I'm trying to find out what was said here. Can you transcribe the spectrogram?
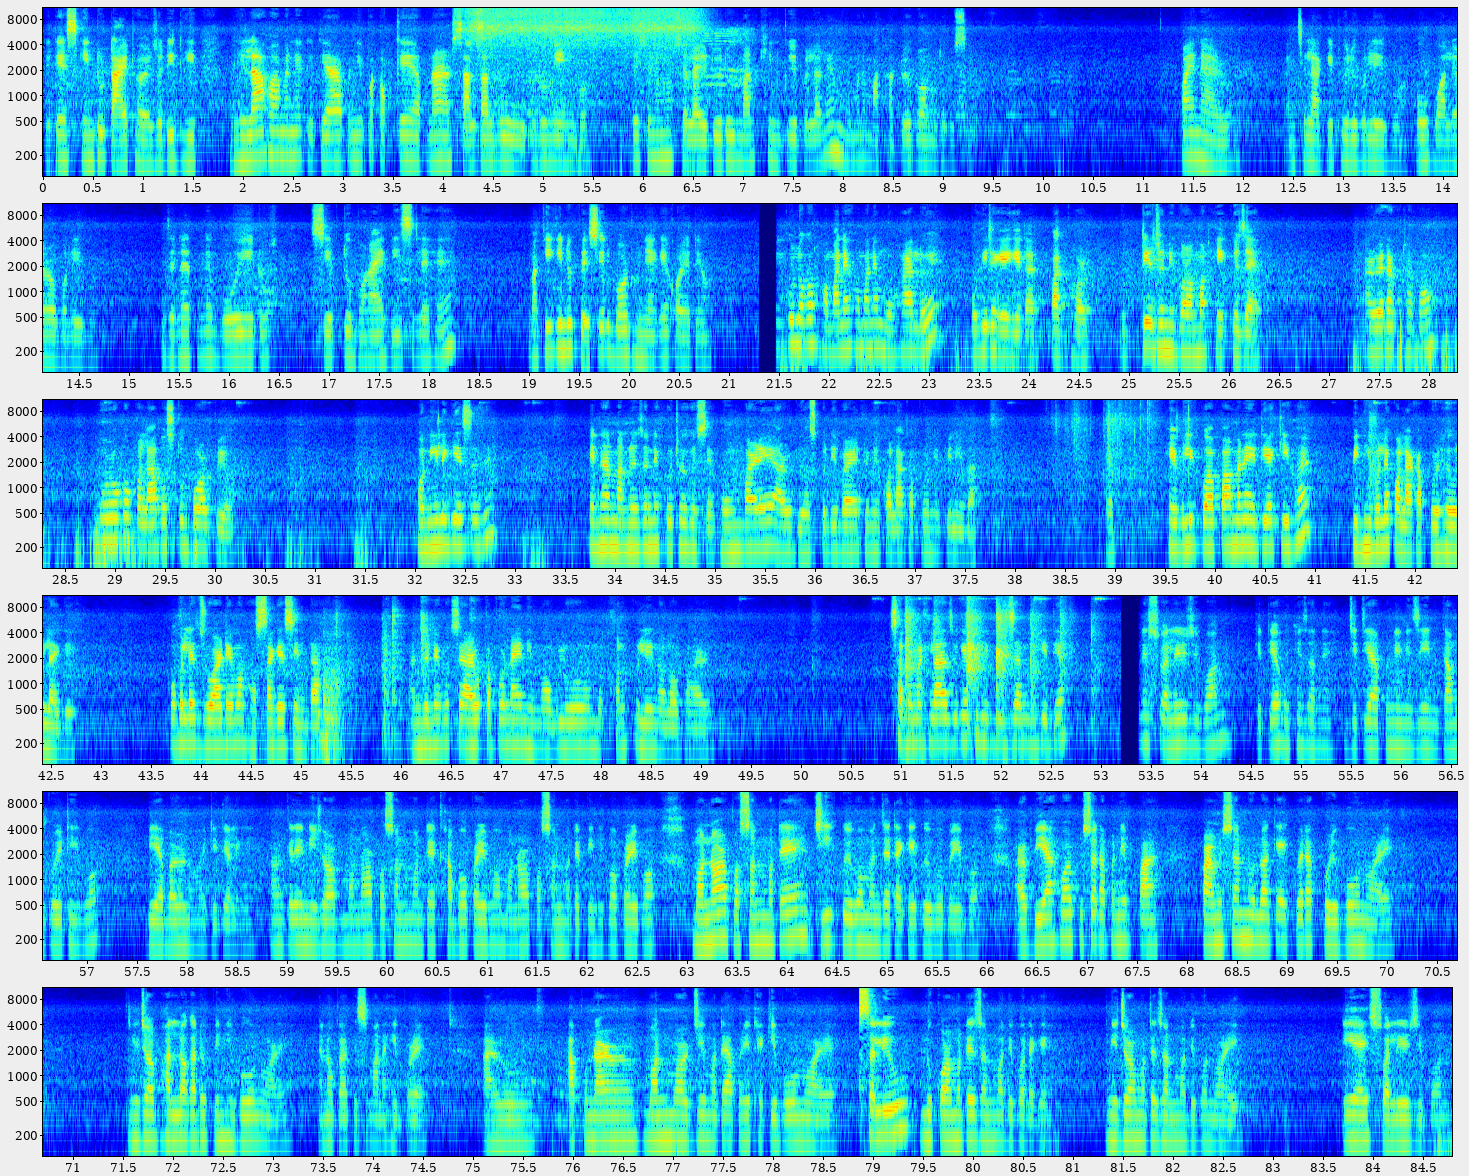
তেতিয়া স্কিনটো টাইট হয় যদি ঢি ঢিলা হয় মানে তেতিয়া আপুনি পটককৈ আপোনাৰ ছাল তালবোৰ ওলমি আহিব। সেইকাৰণে মোৰ চেলাৰীটো এইটো ইমান ক্ষীণ কৰি পেলালে মোৰ মানে মাথাটোৱে গৰম উঠি গৈছে। উপায় নাই আৰু। পেঞ্চিল আঁকি থৈ দিব লাগিব আকৌ হোৱালে ৰ'ব লাগিব। যেনে তেনে বৈ এইটো শ্বেপটো বনাই দিছিলেহে। বাকী কিন্তু ফেচিয়েল বৰ ধুনীয়াকৈ কৰে তেওঁ। একোৰ লগত সমানে সমানে মুহা লৈ বহি থাকেগৈ তাত পাকঘৰত। গোটেইজনী গৰমত শেষ হৈ যায়। আৰু এটা কথা কওঁ মোৰ আকৌ ক'লা বস্তু বৰ প্ৰিয়। শনি লাগি আছে যে? সেইদিনাখন মানুহ এজনে কৈ থৈ গৈছে সোমবাৰে আৰু বৃহস্পতিবাৰে তুমি ক'লা কাপোৰ নিপিন্ধিবা। সেইবুলি কোৱাৰ পৰা মানে এতিয়া কি হয় পিন্ধিবলৈ ক'লা কাপোৰহে ওলাইগৈ। ক'ৰবালৈ যোৱাৰ টাইমত সঁচাকৈ চিন্তা। হয় মানুহজনে কৈছে আৰু কাপোৰ নাই নি? মই বোলো মুখখন খুলি নল'বা আৰু। চাদৰ মেখেলা এযোৰকে পিন্ধি গুচি যাম নেকি এতিয়া আপুনি ছোৱালীৰ জীৱন কেতিয়া সুখী জানে? যেতিয়া আপুনি নিজে ইনকাম কৰি থাকিব বিয়া বাৰু নহয় তেতিয়ালৈকে। কাৰণ কেলৈ? নিজৰ মনৰ পচন্দমতে খাব পাৰিব মনৰ পচন্দমতে পিন্ধিব পাৰিব মনৰ পচন্দমতে যি কৰিব মন যায় তাকে কৰিব পাৰিব। আৰু বিয়া হোৱাৰ পিছত আপুনি পাৰ্মিশ্যন নোলোৱাকৈ একো এটা কৰিবও নোৱাৰে। নিজৰ ভাল লগাটো পিন্ধিবও নোৱাৰে এনেকুৱা কিছুমান আহি পৰে। আৰু আপোনাৰ মন মৰ্জিৰ মতে আপুনি থাকিবও নোৱাৰে। ছোৱালীও লোকৰ মতে জন্ম দিব লাগে নিজৰ মতে জন্ম দিব নোৱাৰি। এয়াই ছোৱালীৰ জীৱন।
